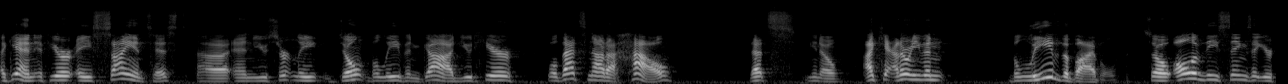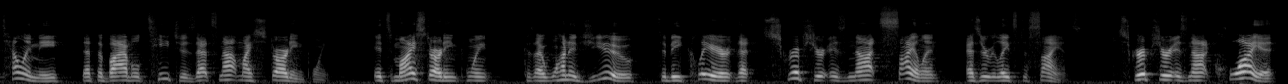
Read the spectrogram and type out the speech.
again, if you're a scientist uh, and you certainly don't believe in God, you'd hear, well, that's not a how. That's, you know, I can't, I don't even believe the Bible. So all of these things that you're telling me that the Bible teaches, that's not my starting point. It's my starting point because I wanted you to be clear that Scripture is not silent as it relates to science. Scripture is not quiet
